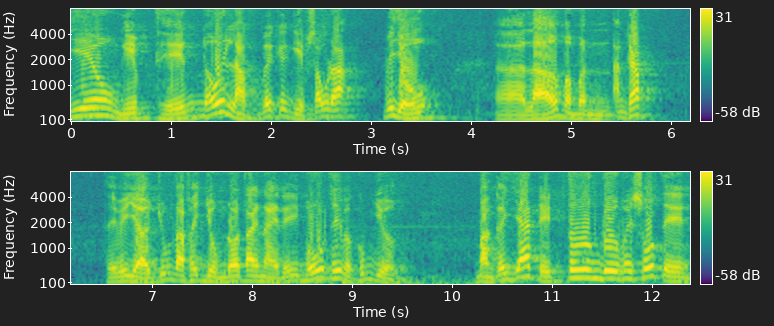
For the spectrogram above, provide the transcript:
gieo nghiệp thiện đối lập với cái nghiệp xấu đó. Ví dụ à, lỡ mà mình ăn cắp thì bây giờ chúng ta phải dùng đôi tay này để bố thí và cúng dường bằng cái giá trị tương đương với số tiền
